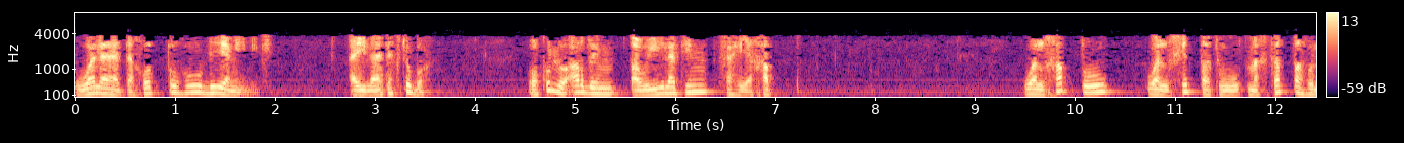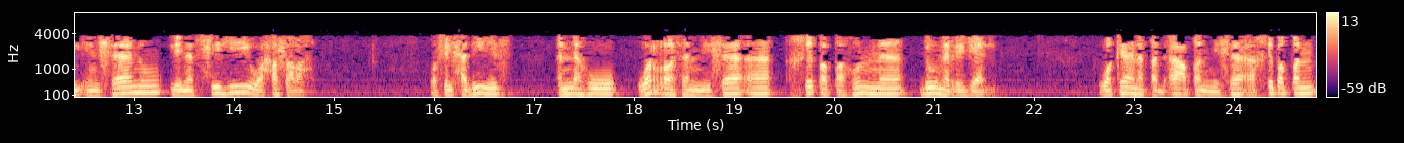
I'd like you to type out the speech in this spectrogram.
ولا تخطه بيمينك. أي لا تكتبه. وكل أرض طويلة فهي خط. والخط والخطة ما اختطه الإنسان لنفسه وحصره وفي الحديث أنه ورث النساء خططهن دون الرجال وكان قد أعطى النساء خططا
